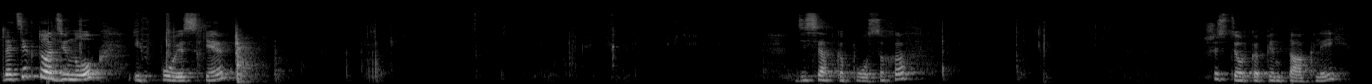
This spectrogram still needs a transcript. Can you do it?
Для тех, кто одинок и в поиске, десятка посохов, шестерка пентаклей,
